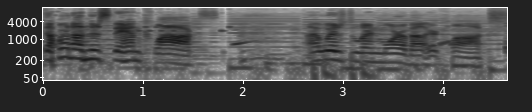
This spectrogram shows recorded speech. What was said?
don't understand clocks. I wish to learn more about your clocks.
